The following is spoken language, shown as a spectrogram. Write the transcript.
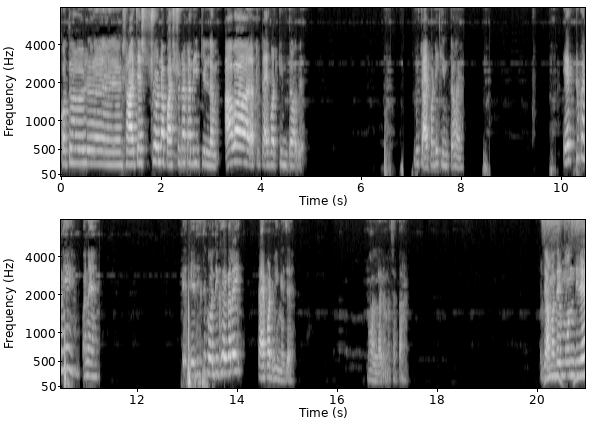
কত সাড়ে চারশো না পাঁচশো টাকা দিয়ে কিনলাম। আবার একটা ট্রাইপড কিনতে হবে। শুধু ট্রাইপডই কিনতে হয়। একটুখানি মানে এদিক থেকে ওদিক হয়ে গেলেই ট্রাইপড ভেঙে যায়। ভালো লাগে না ছাতা। যে আমাদের মন্দিরে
